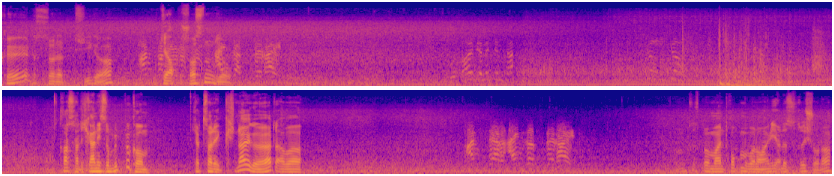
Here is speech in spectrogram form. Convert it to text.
Okay, das ist ja der Tiger. Habt ihr auch geschossen? Jo. Krass, hatte ich gar nicht so mitbekommen. Ich habe zwar den Knall gehört, aber das ist bei meinen Truppen aber noch eigentlich alles frisch, oder?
